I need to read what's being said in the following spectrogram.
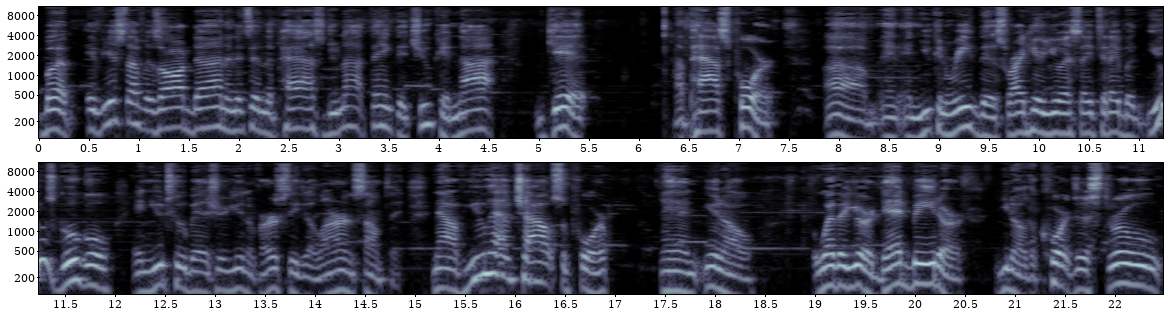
But if your stuff is all done and it's in the past, do not think that you cannot get a passport um, and and you can read this right here USA Today, but use Google and YouTube as your university to learn something. Now, if you have child support, and you know whether you're a deadbeat or you know the court just threw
